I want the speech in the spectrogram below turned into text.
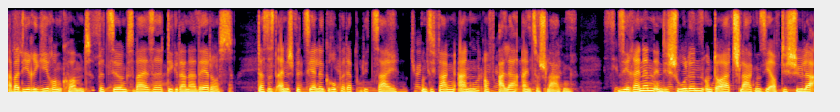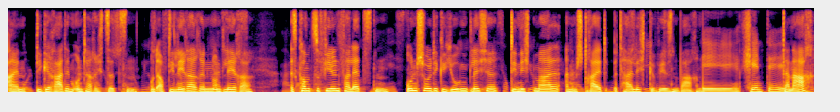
Aber die Regierung kommt, beziehungsweise die Granaderos. Das ist eine spezielle Gruppe der Polizei und sie fangen an, auf alle einzuschlagen. Sie rennen in die Schulen und dort schlagen sie auf die Schüler ein, die gerade im Unterricht sitzen, und auf die Lehrerinnen und Lehrer. Es kommt zu vielen Verletzten, unschuldige Jugendliche, die nicht mal an dem Streit beteiligt gewesen waren. Danach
